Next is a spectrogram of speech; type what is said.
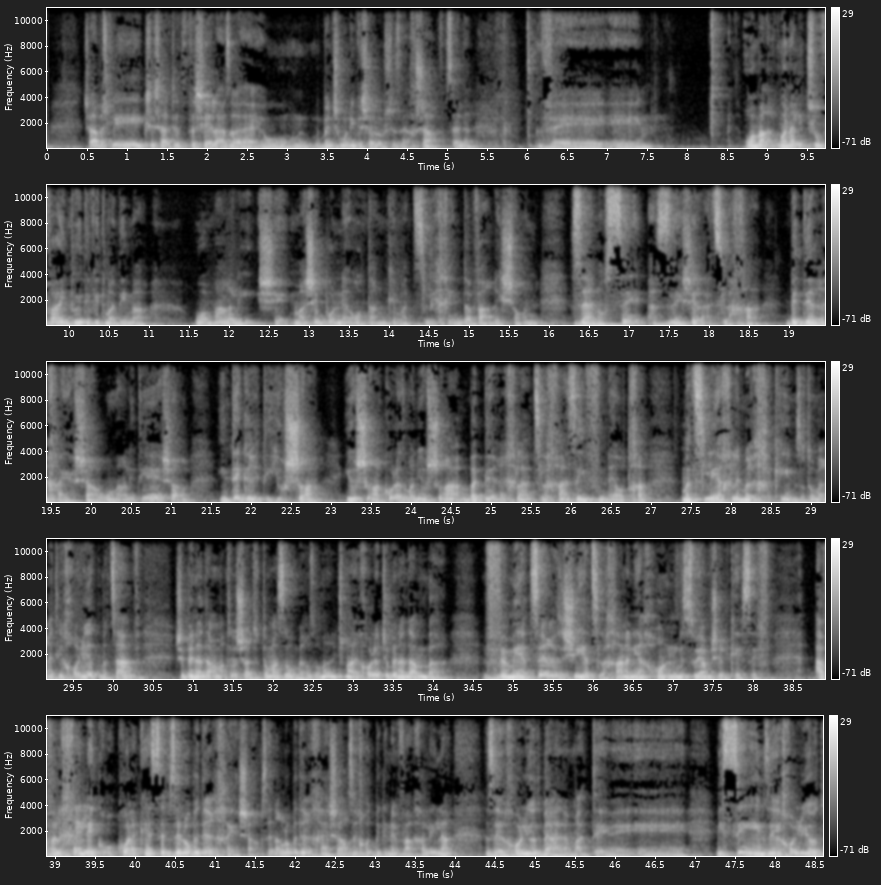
שאבא שלי, כששאלתי אותו את השאלה הזו, הוא, הוא בן 83, שזה עכשיו, בסדר? והוא אה, אמר, הוא ענה לי תשובה אינטואיטיבית מדהימה. הוא אמר לי שמה שבונה אותנו כמצליחים, דבר ראשון, זה הנושא הזה של הצלחה בדרך הישר. הוא אמר לי, תהיה ישר, אינטגריטי, יושרה. יושרה, כל הזמן יושרה בדרך להצלחה, זה יבנה אותך מצליח למרחקים. זאת אומרת, יכול להיות מצב שבן אדם, אמרתי לו, שאלתי אותו מה זה אומר, אז הוא אומר לי, תשמע, יכול להיות שבן אדם בא ומייצר איזושהי הצלחה, נניח הון מסוים של כסף. אבל חלק או כל הכסף זה לא בדרך הישר, בסדר? לא בדרך הישר, זה יכול להיות בגניבה חלילה, זה יכול להיות בהעלמת אה, אה, מיסים, זה יכול להיות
